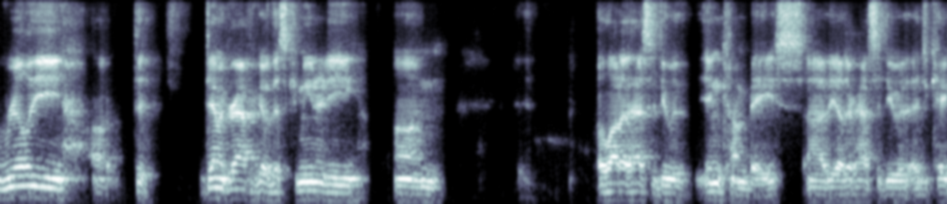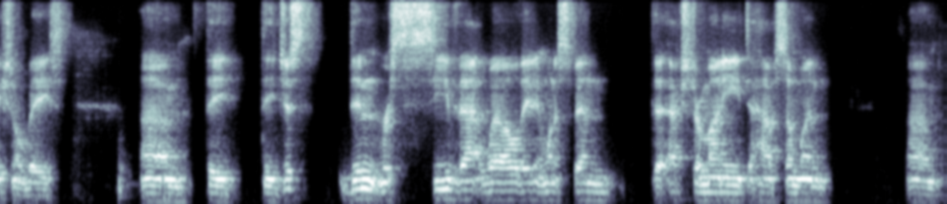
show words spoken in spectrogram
really, uh, the demographic of this community, um, a lot of it has to do with income base. Uh, the other has to do with educational base. Um, they they just didn't receive that well. They didn't want to spend the extra money to have someone um,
